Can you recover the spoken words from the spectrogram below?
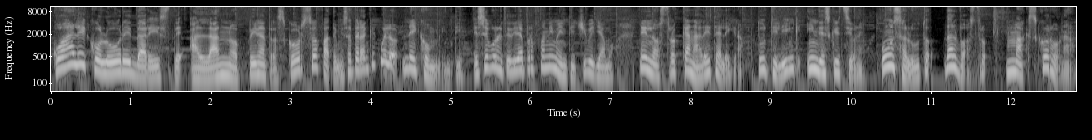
quale colore dareste all'anno appena trascorso? Fatemi sapere anche quello nei commenti. E se volete degli approfondimenti ci vediamo nel nostro canale Telegram. Tutti i link in descrizione. Un saluto dal vostro Max Corona.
